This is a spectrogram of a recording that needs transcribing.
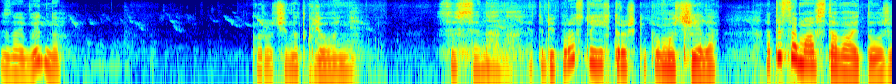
Не знаю, видно? Коротше, надкльовані. Все все на, на. Я тобі просто їх трошки помочила. А ти сама вставай теж.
